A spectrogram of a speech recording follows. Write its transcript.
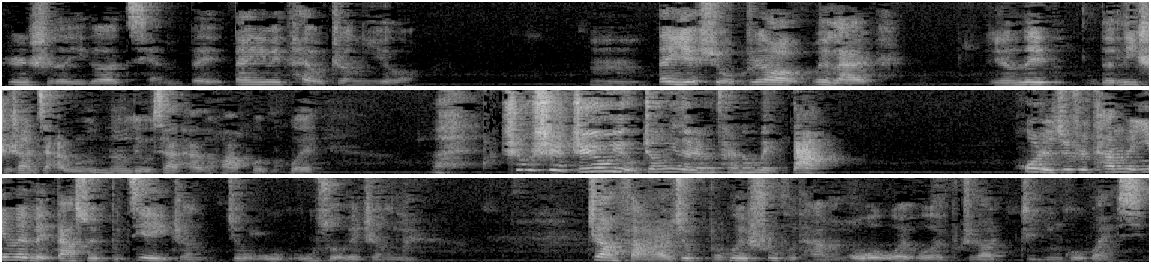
认识的一个前辈，但因为太有争议了，嗯，但也许我不知道未来人类的的历史上，假如能留下他的话，会不会，是不是只有有争议的人才能伟大？或者就是他们因为伟大，所以不介意争，就无无所谓争议，这样反而就不会束缚他们。我我我也不知道这因果关系。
